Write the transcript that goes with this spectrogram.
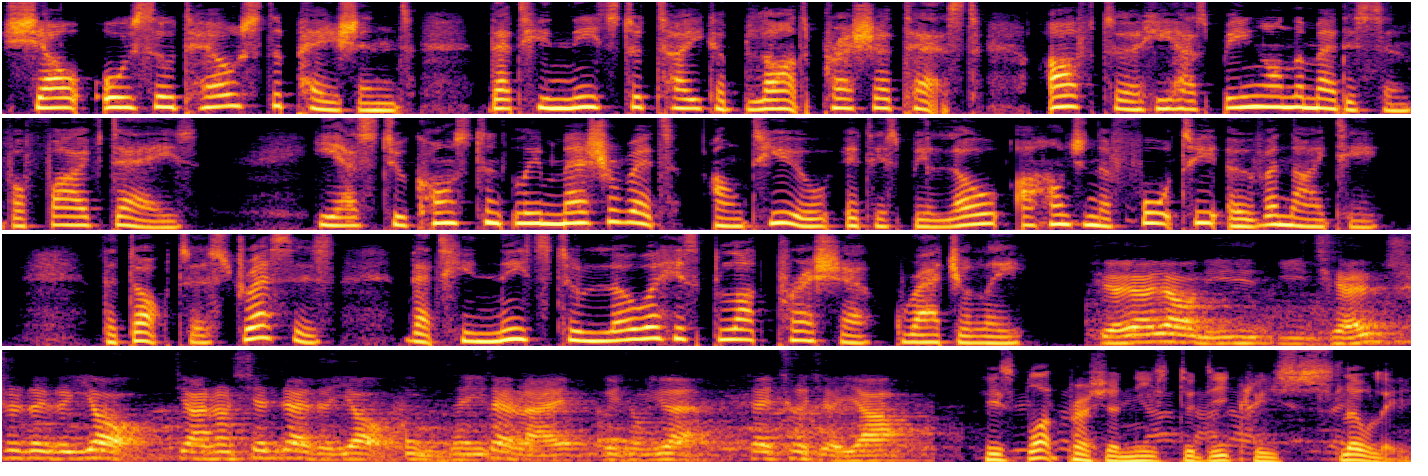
Xiao also tells the patient that he needs to take a blood pressure test after he has been on the medicine for five days. He has to constantly measure it until it is below 140 over 90. The doctor stresses that he needs to lower his blood pressure gradually. 血压药你以前吃那个药加上现在的药，你再来卫生院再测血压。His blood pressure needs to decrease slowly.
